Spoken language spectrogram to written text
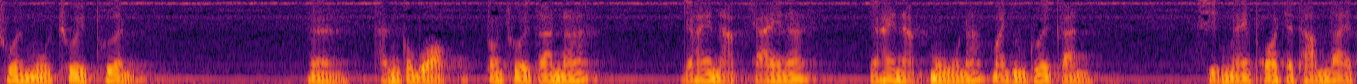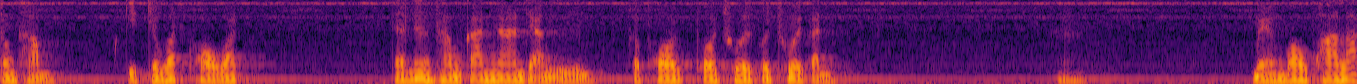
ช่วยหมู่ช่วยเพื่อนท่านก็บอกต้องช่วยกันนะ อย่าให้หนักใจนะ อย่าให้หนักหมู่นะ มาอยู่ด้วยกัน สิ่งไหนพอจะทำได้ต้องทำกิจวัตรข้อวัด แต่เรื่องทำการงานอย่างอื่น ก็พอพอช่วยก็ช่วยกัน แบ่งเบาภาระ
